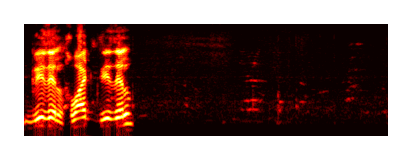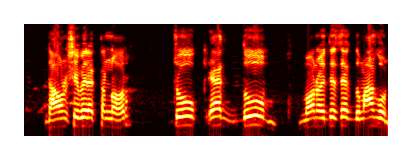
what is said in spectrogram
গ্রিজেল, হোয়াইট গ্রিজেল। ডাউন শেপের একটা নর। চোখ একদম, মনে হইতেছে একদম আগুন।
